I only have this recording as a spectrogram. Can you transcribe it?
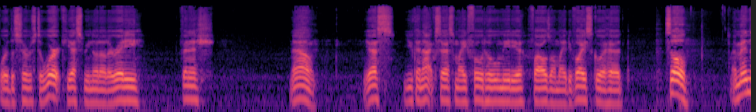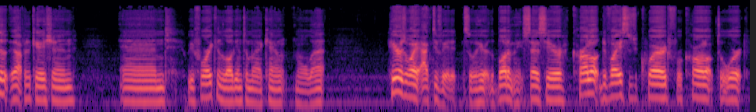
for the service to work. Yes, we know that already. Finish. Now, Yes, you can access my photo media files on my device. Go ahead. So, I'm in the application and before I can log into my account and all that, here's why I activate it. So here at the bottom it says here, CarLock device is required for CarLock to work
